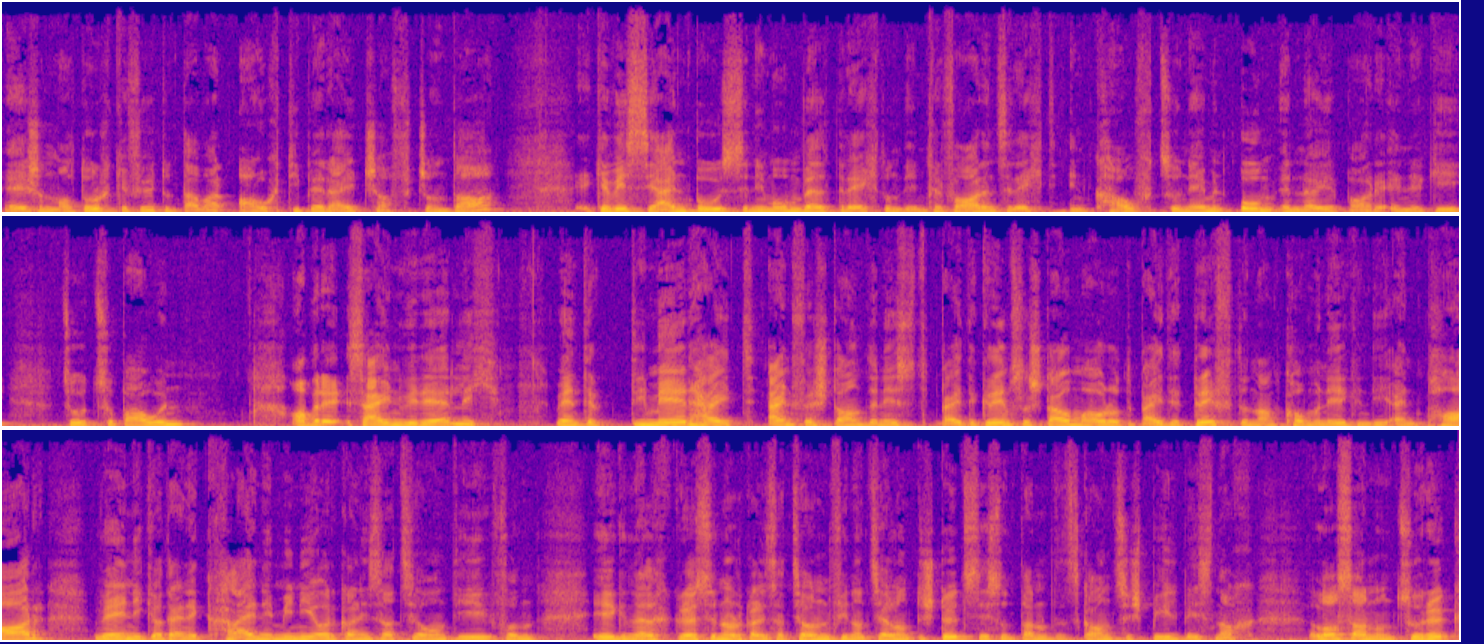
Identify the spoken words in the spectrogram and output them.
äh, schon mal durchgeführt und da war auch die Bereitschaft schon da, gewisse Einbußen im Umweltrecht und im Verfahrensrecht in Kauf zu nehmen, um erneuerbare Energie zuzubauen. Aber äh, seien wir ehrlich, wenn der, die Mehrheit einverstanden ist bei der Grimselstaumauer oder bei der Trift und dann kommen irgendwie ein paar wenige oder eine kleine Mini-Organisation, die von irgendwelchen größeren Organisationen finanziell unterstützt ist und dann das ganze Spiel bis nach Lausanne und zurück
